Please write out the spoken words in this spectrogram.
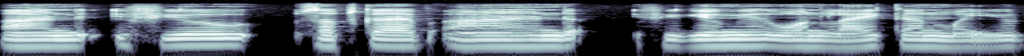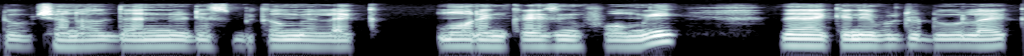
and if you subscribe and if you give me one like on my YouTube channel then it is becoming like more encouraging for me then I can able to do like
